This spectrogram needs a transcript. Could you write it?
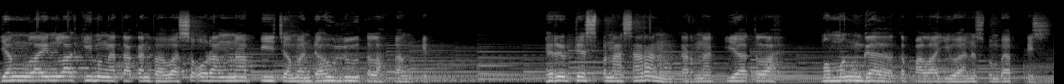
Yang lain lagi mengatakan bahwa seorang nabi zaman dahulu telah bangkit. Herodes penasaran karena dia telah memenggal kepala Yohanes Pembaptis.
